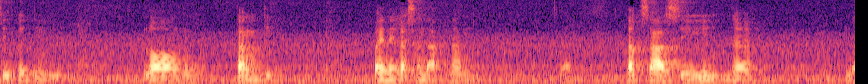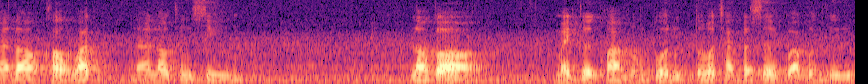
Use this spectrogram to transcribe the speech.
ศีลก็ดี ลอง ตั้งจิตไปในลักษณะนั้นนะรักษาศีลนะนะเราเข้าวัดนะเราถือศีล เราก็ไม่เกิดความหลงตัวลืมตัวว่าฉันประเสริฐกว่าคนอื่น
